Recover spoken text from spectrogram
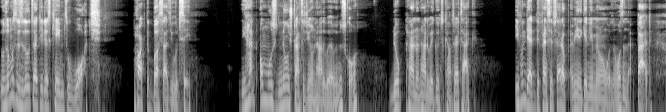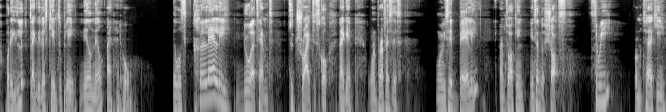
It was almost as though Turkey just came to watch. Park the bus, as you would say. They had almost no strategy on how they were going to score, no plan on how they were going to counterattack. Even their defensive setup, I mean, again, the wrong, wasn't, wasn't that bad, but it looked like they just came to play nil nil and head home. There was clearly no attempt to try to score. Now, again, I want to preface this. When we say barely, I'm talking in terms of shots three from Turkey,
